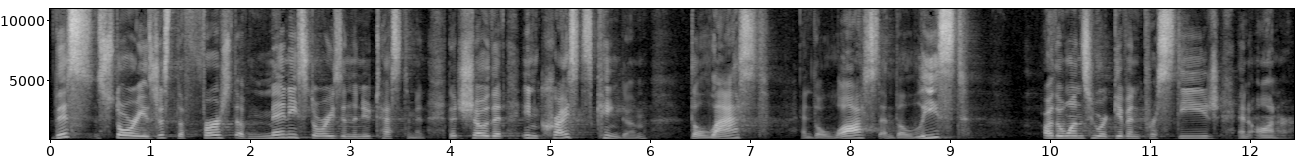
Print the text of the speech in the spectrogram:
This story is just the first of many stories in the New Testament that show that in Christ's kingdom, the last and the lost and the least are the ones who are given prestige and honor.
